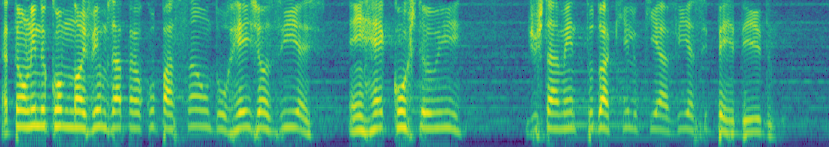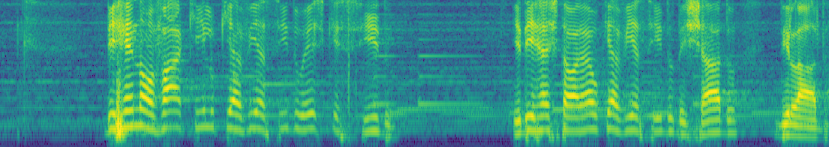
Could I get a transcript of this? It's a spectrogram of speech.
É tão lindo como nós vemos a preocupação do rei Josias em reconstruir justamente tudo aquilo que havia se perdido, de renovar aquilo que havia sido esquecido e de restaurar o que havia sido deixado de lado.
